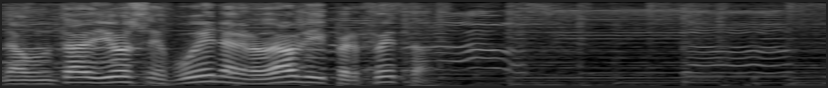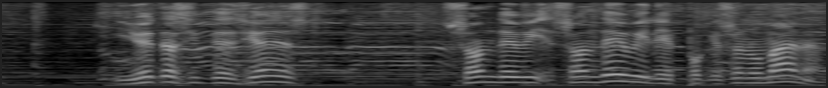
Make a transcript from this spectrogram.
la voluntad de Dios es buena, agradable y perfecta. Y nuestras intenciones son, son débiles porque son humanas.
